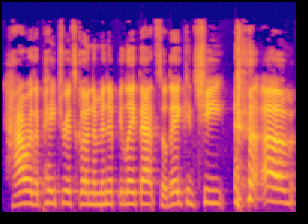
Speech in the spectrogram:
how are the Patriots going to manipulate that so they can cheat? um,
